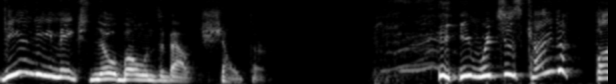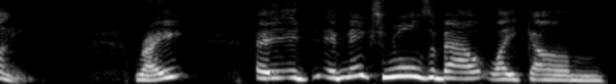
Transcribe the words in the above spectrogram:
D and D makes no bones about shelter, which is kind of funny, right? It, it makes rules about like um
